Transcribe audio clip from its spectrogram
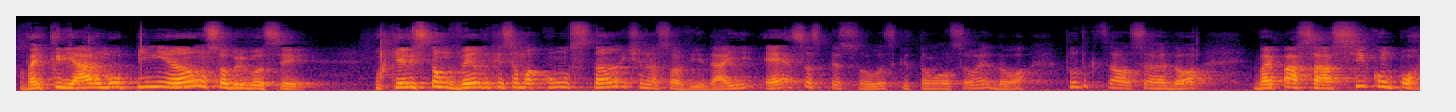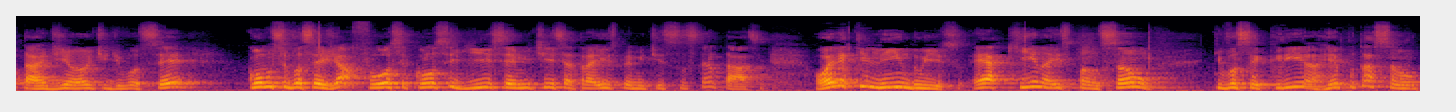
vai criar uma opinião sobre você. Porque eles estão vendo que isso é uma constante na sua vida. Aí essas pessoas que estão ao seu redor, tudo que está ao seu redor, vai passar a se comportar diante de você como se você já fosse, conseguisse, emitisse, atraísse, permitisse, sustentasse. Olha que lindo isso. É aqui na expansão que você cria reputação.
